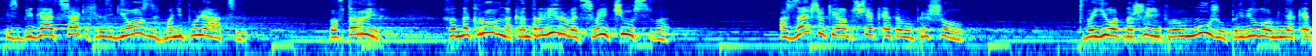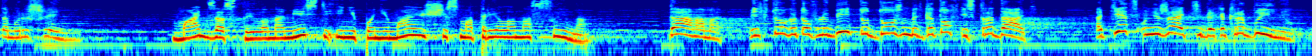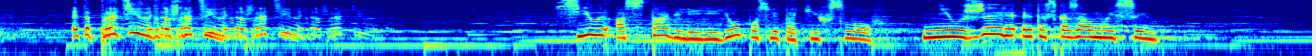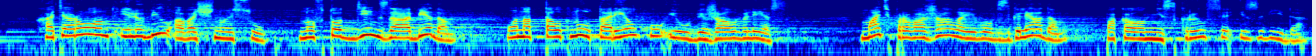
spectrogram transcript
избегать всяких религиозных манипуляций. Во-вторых, хладнокровно контролировать свои чувства. А знаешь, как я вообще к этому пришел? Твое отношение к твоему мужу привело меня к этому решению. Мать застыла на месте и непонимающе смотрела на сына. Да, мама, ведь кто готов любить, тот должен быть готов и страдать. Отец унижает тебя, как рабыню. Это противно, это тошноты, это тошноты, это тошноты. Силы оставили ее после таких слов. Неужели это сказал мой сын? Хотя Роланд и любил овощной суп, но в тот день за обедом он оттолкнул тарелку и убежал в лес. Мать провожала его взглядом, пока он не скрылся из вида.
